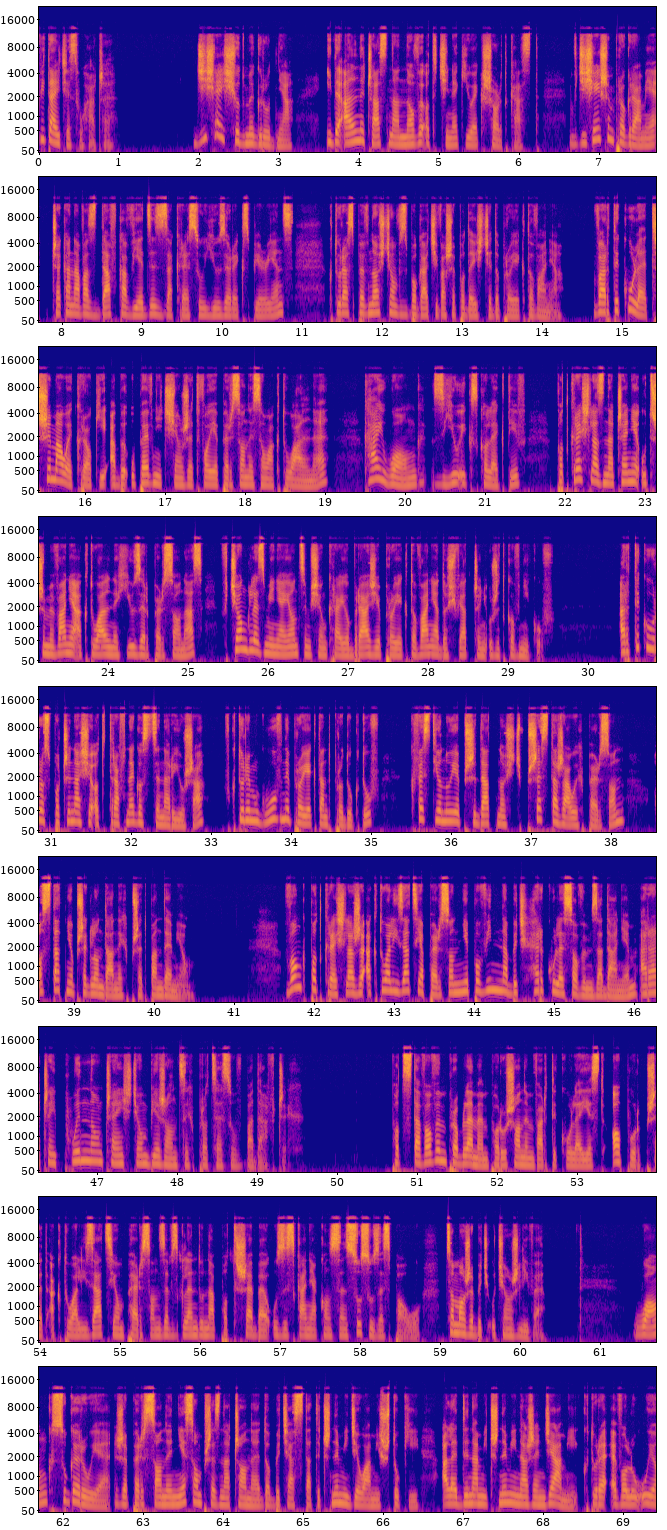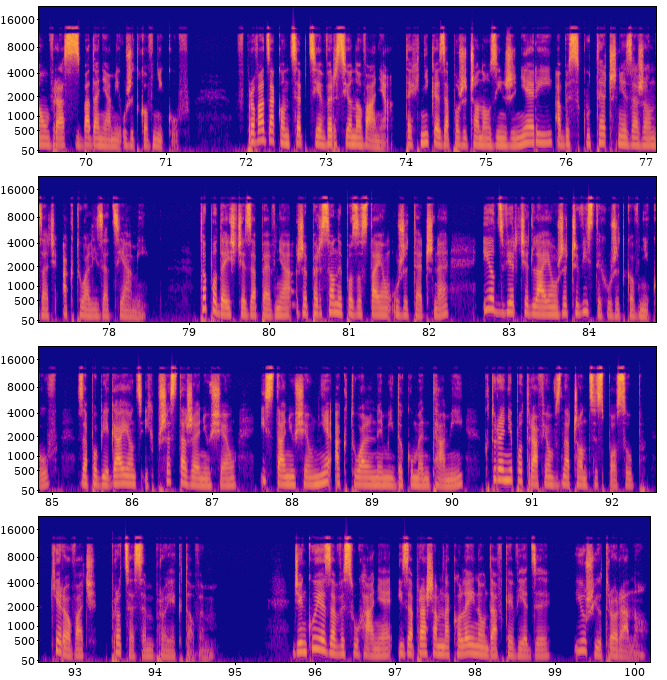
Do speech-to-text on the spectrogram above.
Witajcie słuchacze. Dzisiaj 7 grudnia. Idealny czas na nowy odcinek UX Shortcast. W dzisiejszym programie czeka na Was dawka wiedzy z zakresu User Experience, która z pewnością wzbogaci Wasze podejście do projektowania. W artykule Trzy małe kroki, aby upewnić się, że Twoje persony są aktualne, Kai Wong z UX Collective podkreśla znaczenie utrzymywania aktualnych user personas w ciągle zmieniającym się krajobrazie projektowania doświadczeń użytkowników. Artykuł rozpoczyna się od trafnego scenariusza, w którym główny projektant produktów kwestionuje przydatność przestarzałych person, ostatnio przeglądanych przed pandemią. Wong podkreśla, że aktualizacja person nie powinna być herkulesowym zadaniem, a raczej płynną częścią bieżących procesów badawczych. Podstawowym problemem poruszonym w artykule jest opór przed aktualizacją person ze względu na potrzebę uzyskania konsensusu zespołu, co może być uciążliwe. Wong sugeruje, że persony nie są przeznaczone do bycia statycznymi dziełami sztuki, ale dynamicznymi narzędziami, które ewoluują wraz z badaniami użytkowników. Wprowadza koncepcję wersjonowania, technikę zapożyczoną z inżynierii, aby skutecznie zarządzać aktualizacjami. To podejście zapewnia, że persony pozostają użyteczne i odzwierciedlają rzeczywistych użytkowników, zapobiegając ich przestarzeniu się i staniu się nieaktualnymi dokumentami, które nie potrafią w znaczący sposób kierować procesem projektowym. Dziękuję za wysłuchanie i zapraszam na kolejną dawkę wiedzy już jutro rano.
